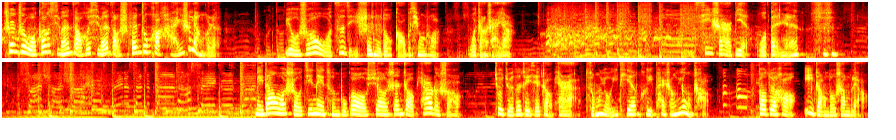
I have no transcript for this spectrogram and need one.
甚至我刚洗完澡和洗完澡十分钟后还是两个人。有时候我自己甚至都搞不清楚我长啥样。七十二变，我本人。每当我手机内存不够需要删照片的时候，就觉得这些照片啊，总有一天可以派上用场。到最后一张都删不了，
